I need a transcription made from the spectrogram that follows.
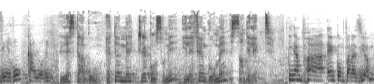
zéro calorie. L'escargot est un mets très consommé et les fins gourmets s'en délectent. Il n'y a pas une comparaison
